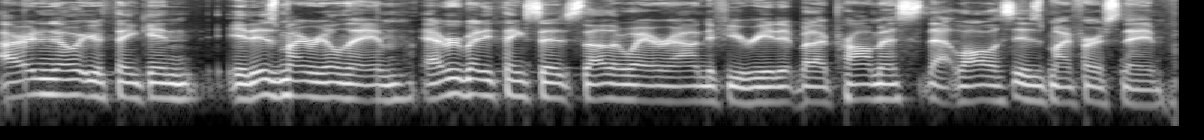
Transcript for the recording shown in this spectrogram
I already know what you're thinking. It is my real name. Everybody thinks that it's the other way around if you read it, but I promise that Lawless is my first name.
